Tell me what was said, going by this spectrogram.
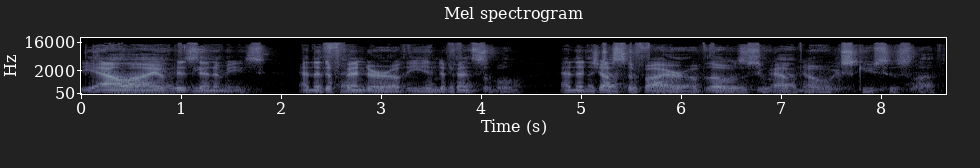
the ally of his enemies, and the defender of the indefensible, and the justifier of those who have no excuses left.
